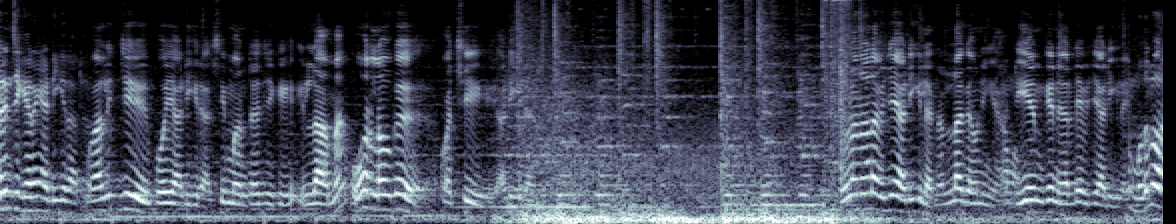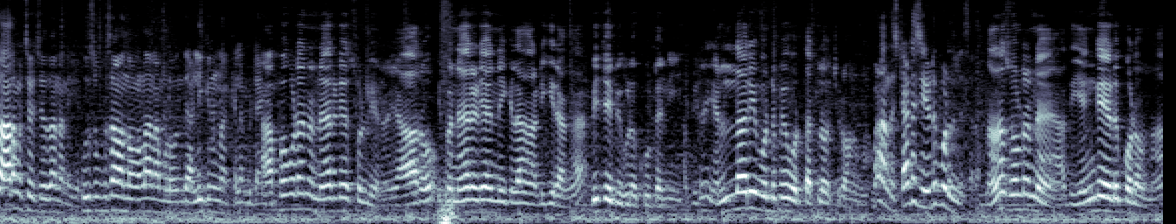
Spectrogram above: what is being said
ரேஞ்சுக்கு இறங்கி அடிக்கிறாரு. வலிஞ்சு போய் அடிக்கிறார். சீமான் ரேஜிக்கு இல்லாம ஓரளவுக்கு வச்சு அடிக்கிறார். இவ்வளோ நாளாக விஜய் அடிக்கல. நல்லா கவனிங்க. டிஎம்கே நேரடியாக விஜய் அடிக்கல. முதல்வர் ஆரம்பிச்சு வச்சதான் நினைக்கிறேன். புதுசு புதுசா வந்தவங்கலாம் நம்மள வந்து அழிக்கணும் நான் கிளம்பிட்டேன். அப்போ கூட நான் நேரடியாக சொல்லிடுறேன். யாரோ இப்போ நேரடியாக இன்னைக்கெல்லாம் அடிக்கிறாங்க. பிஜேபி கூட கூட்டணி அப்படின்னா எல்லாரையும் கொண்டு போய் ஒரு தட்டில் வச்சிருவாங்க. அந்த ஸ்டேட்டஸ் எடுப்படுது இல்லை சார் நான் தான் சொல்கிறேன்னே அது எங்கே எடுப்படும்னா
